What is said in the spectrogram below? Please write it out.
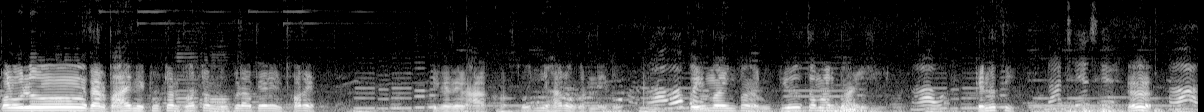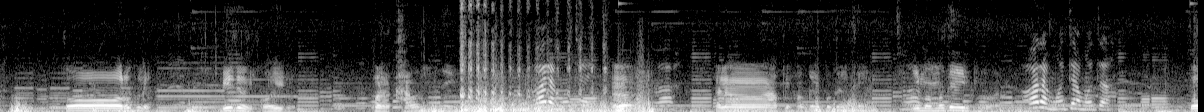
પણ ઓલું તાર ભાઈ ને તૂટલ ફટલ લુગડા પહેરીને ફરે. એ કહે આ ખર્ચો જ નહીં સારો કરી લીધો તો એમાં એમ પણ રૂપિયો તમારી ભાઈ છે. કે નથી? હા? તો રૂપલી બીજું કોઈનું પણ ખાવાનું મજા અરે મજા આવી આવી હા? હા. અને આપણે હગાઈ બગાઈ થઈ એમાં મજા આવી ગઈ અરે મજા મજા. તો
